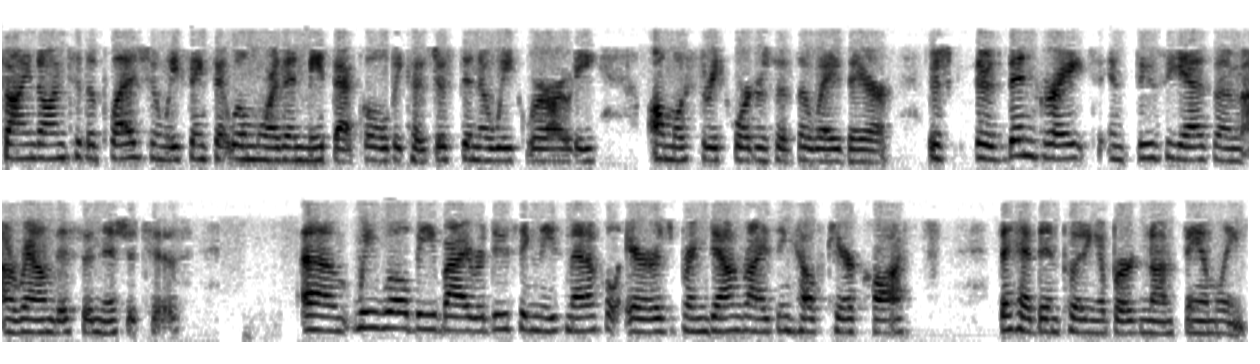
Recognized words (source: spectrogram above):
signed on to the pledge, and we think that we'll more than meet that goal because just in a week we're already almost three quarters of the way there. There's, there's been great enthusiasm around this initiative. Um, we will be, by reducing these medical errors, bring down rising healthcare costs that have been putting a burden on families.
